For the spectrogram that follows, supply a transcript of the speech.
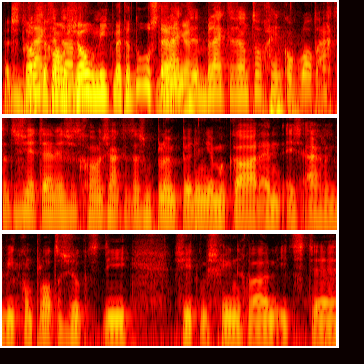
het stroomde gewoon dan- zo niet met de doelstellingen. Blijkt, er- blijkt er dan toch geen complot achter te zitten en is het gewoon, zakt het als een plumpudding in elkaar en is eigenlijk wie complotten zoekt, die ziet misschien gewoon iets te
